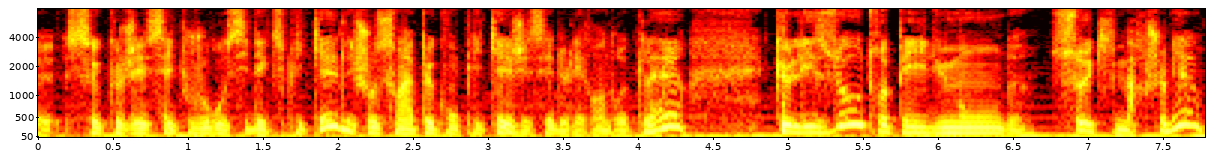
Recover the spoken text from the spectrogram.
euh, ce que j'essaie toujours aussi d'expliquer, les choses sont un peu compliquées, j'essaie de les rendre claires, que les autres pays du monde, ceux qui marchent bien,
